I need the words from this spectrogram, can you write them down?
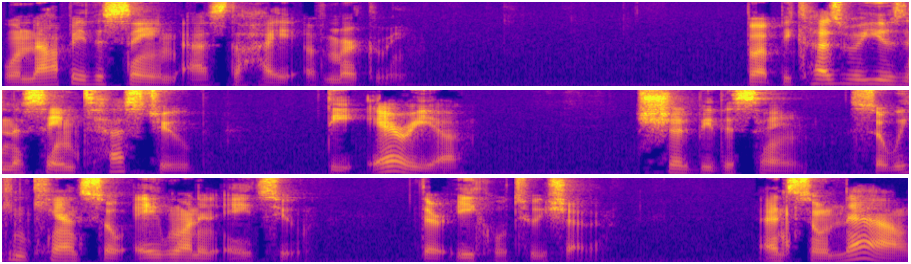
will not be the same as the height of mercury. But because we're using the same test tube, the area should be the same. So we can cancel A1 and A2. They're equal to each other. And so now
